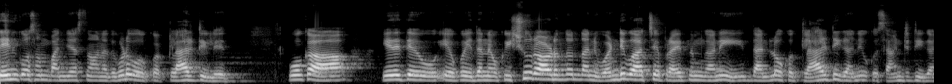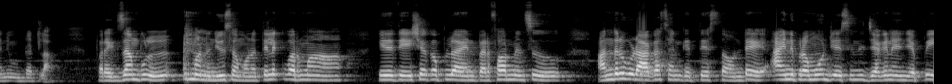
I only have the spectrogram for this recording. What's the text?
దేనికోసం పనిచేస్తున్నావు? అనేది కూడా ఒక క్లారిటీ లేదు. ఒక ఏదైతే ఒక ఏదైనా ఒక ఇష్యూ రావడంతో దాన్ని వండి వాచే ప్రయత్నం కానీ దాంట్లో ఒక క్లారిటీ కానీ ఒక శాంటిటీ కానీ ఉండట్లా. ఫర్ ఎగ్జాంపుల్ మనం చూసాం మన తిలక్ వర్మ ఏదైతే ఏషియా కప్లో ఆయన పెర్ఫార్మెన్స్ అందరూ కూడా ఆకాశానికి ఎత్తేస్తూ ఉంటే ఆయన ప్రమోట్ చేసింది జగన్ అని చెప్పి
